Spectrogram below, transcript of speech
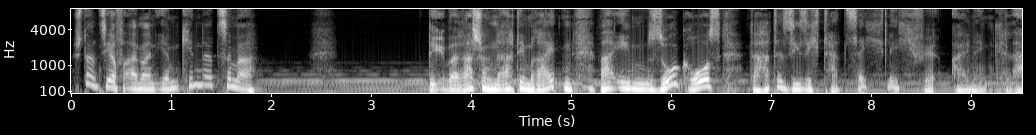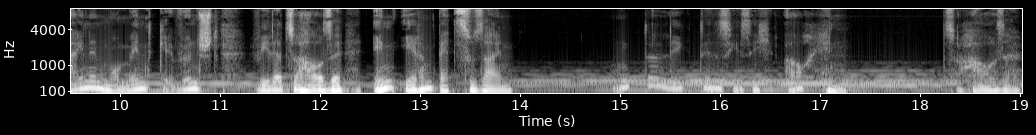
stand sie auf einmal in ihrem Kinderzimmer. Die Überraschung nach dem Reiten war eben so groß, da hatte sie sich tatsächlich für einen kleinen Moment gewünscht, wieder zu Hause in ihrem Bett zu sein. Und da legte sie sich auch hin. Zu Hause,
